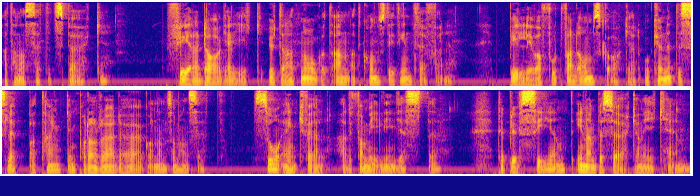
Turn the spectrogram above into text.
att han har sett ett spöke. Flera dagar gick utan att något annat konstigt inträffade. Billy var fortfarande omskakad och kunde inte släppa tanken på de röda ögonen som han sett. Så en kväll hade familjen gäster. Det blev sent innan besökarna gick hem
